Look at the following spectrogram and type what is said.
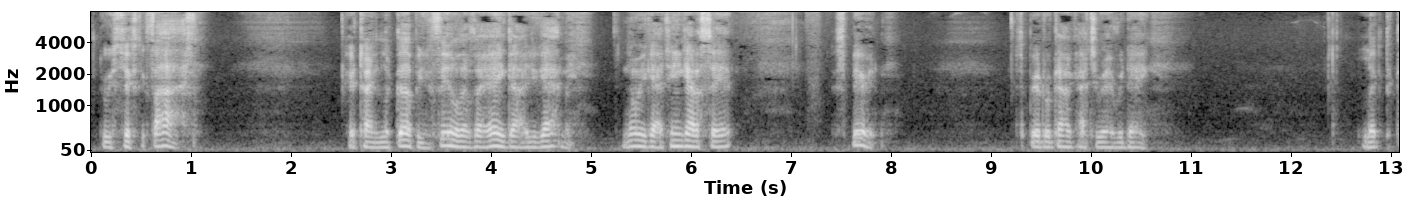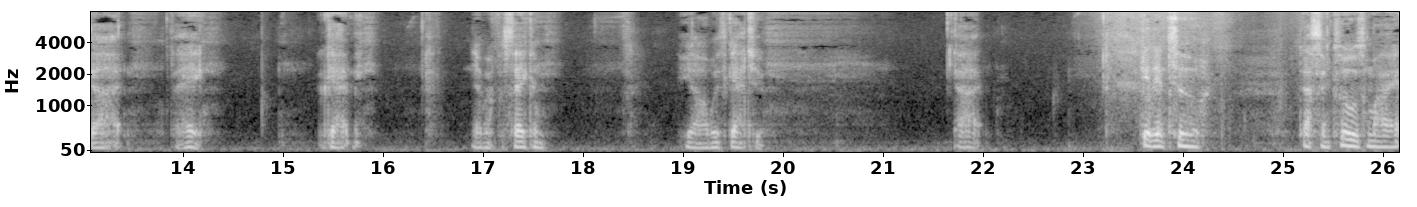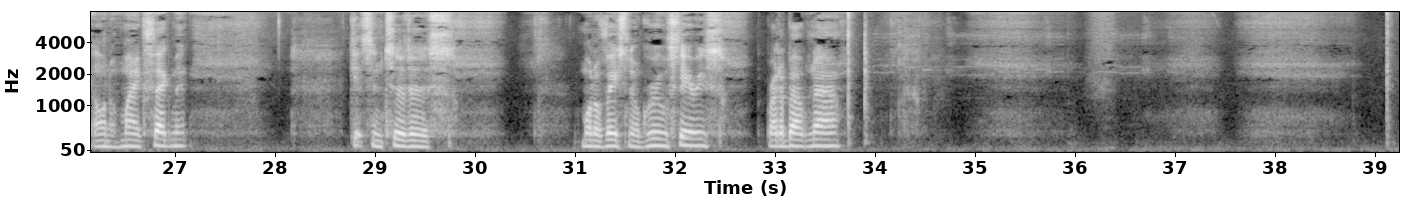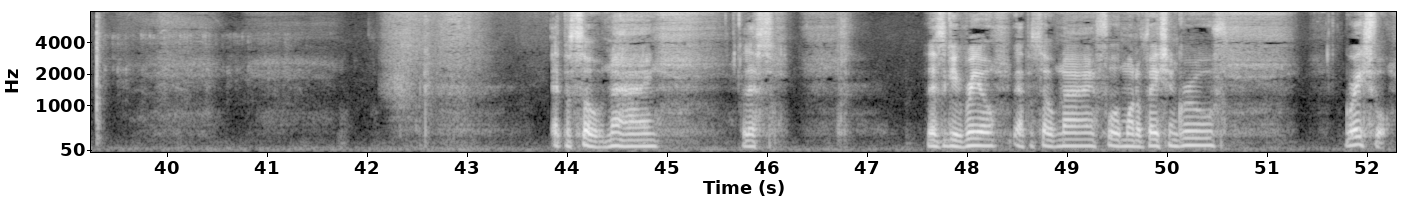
365. Every time you look up and you feel that, like, hey, God, you got me. You know you got you. You ain't got to say it. Spirit. Spirit of God got you every day. Look to God. Say, hey, you got me. Never forsake him. He always got you. God. Get into, that includes my on a mic segment gets into this motivational groove series right about now. Episode nine. Let's let's get real. Episode nine, full motivation groove. Graceful.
